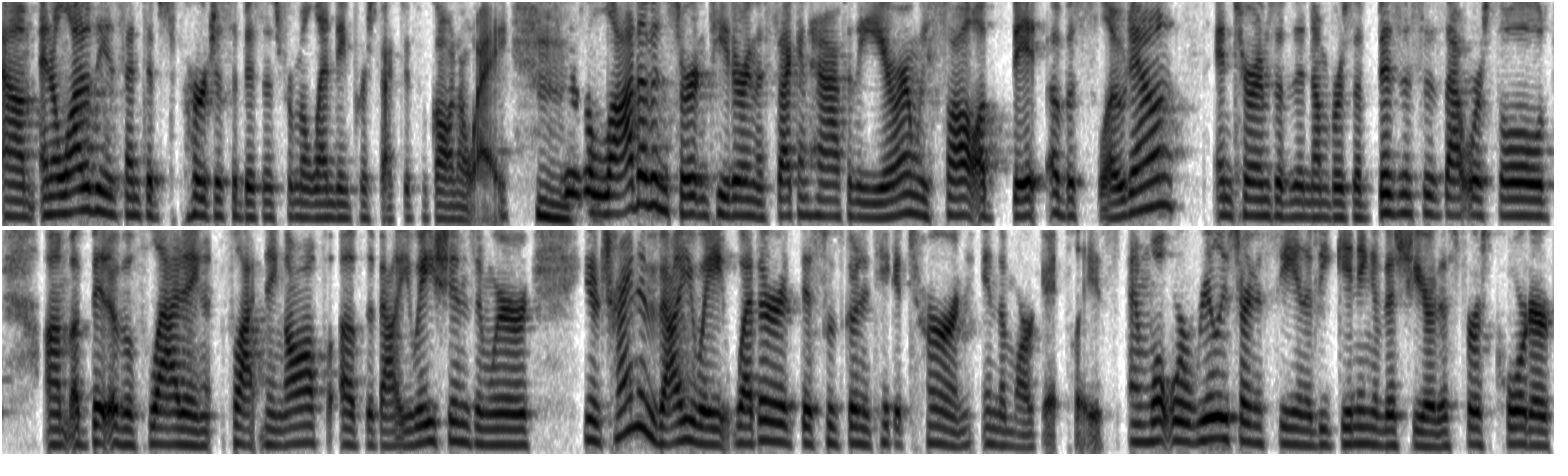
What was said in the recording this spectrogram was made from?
Um, and a lot of the incentives to purchase a business from a lending perspective have gone away. Mm. So there's a lot of uncertainty during the second half of the year, and we saw a bit of a slowdown in terms of the numbers of businesses that were sold, um, a bit of a flattening flattening off of the valuations, and we're you know trying to evaluate whether this was going to take a turn in the marketplace. And what we're really starting to see in the beginning of this year, this first quarter,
